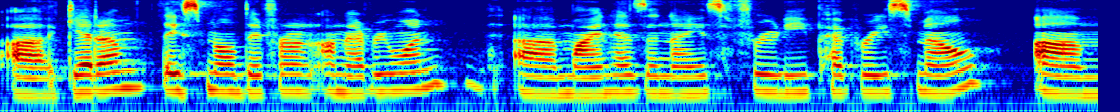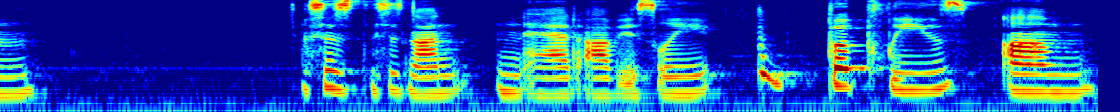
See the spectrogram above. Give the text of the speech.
uh, get them. They smell different on everyone. Uh, mine has a nice fruity, peppery smell. Um, this is this is not an ad, obviously, but please. Um,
